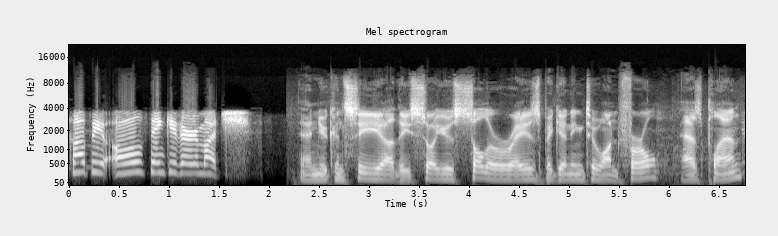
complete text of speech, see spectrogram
Copy all. Thank you very much. And you can see uh, the Soyuz solar arrays beginning to unfurl as planned.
